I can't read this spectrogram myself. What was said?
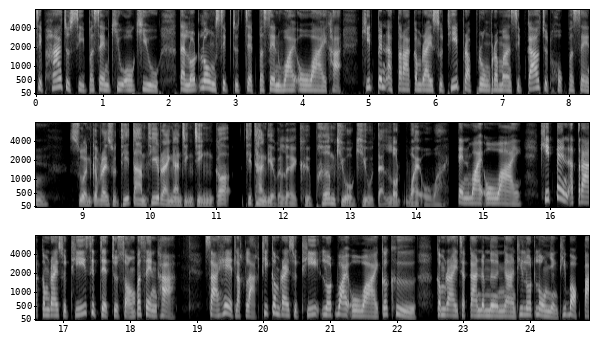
15.4% QOQ แต่ลดลง 10.7% YOY ค่ะ คิดเป็นอัตรากำไรสุทธิปรับปรุงประมาณ 19.6%ส่วนกำไรสุทธิตามที่รายงานจริง ๆ ก็ทิศทางเดียวกันเลยคือเพิ่ม QOQ แต่ลด YOY เป็น YOY คิดเป็นอัตรากำไรสุทธิ 17.2%ค่ะ สาเหตุหลักๆ ที่กำไรสุทธิลด YOY ก็คือกำไรจากการดำเนินงานที่ลดลงอย่างที่บอกไป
